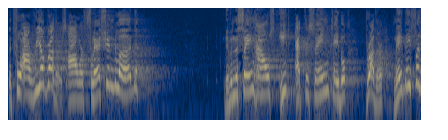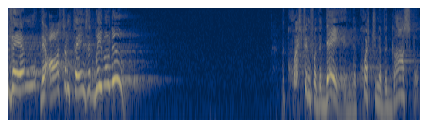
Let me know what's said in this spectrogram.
that for our real brothers, our flesh and blood, live in the same house, eat at the same table, brother, maybe for them there are some things that we will do. The question for the day and the question of the gospel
